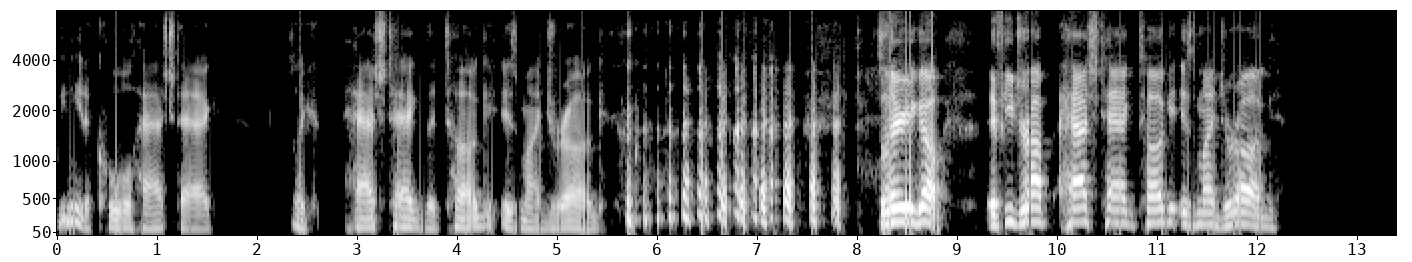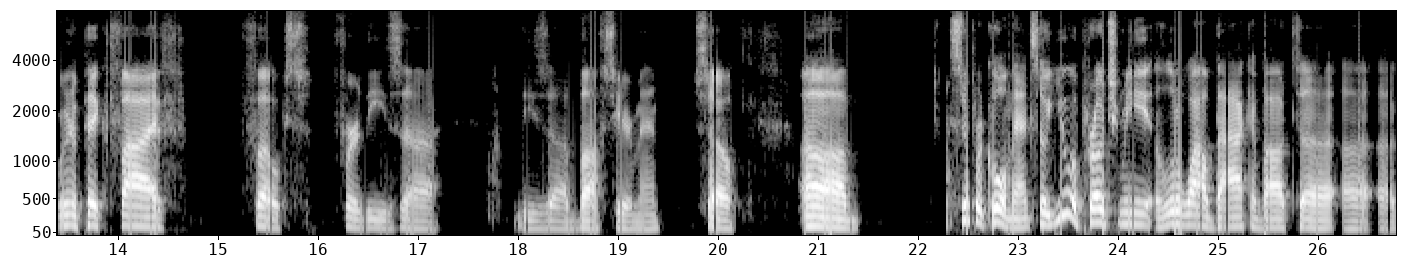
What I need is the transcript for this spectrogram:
we need a cool hashtag. It's like hashtag the tug is my drug. So there you go. If you drop hashtag tug is my drug, we're gonna pick five folks for these uh these uh buffs here, man. So um super cool, man. So you approached me a little while back about uh, a, a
